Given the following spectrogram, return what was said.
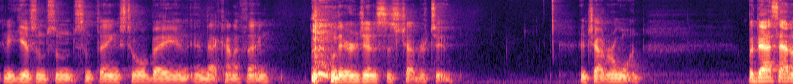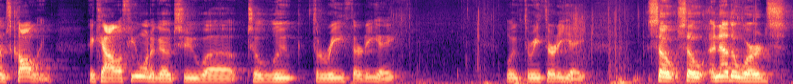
And he gives them some, some things to obey and, and that kind of thing there in Genesis chapter 2 and chapter 1. But that's Adam's calling. And Kyle, if you want to go to uh, to Luke 3:38, Luke 3:38. So so in other words,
